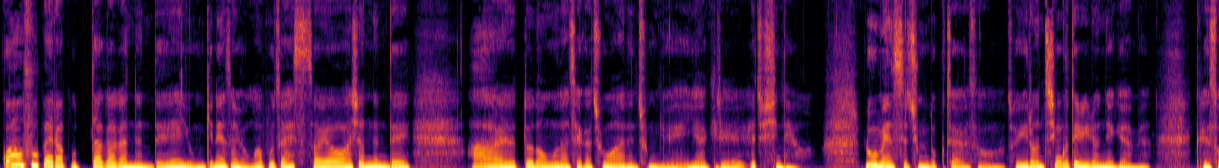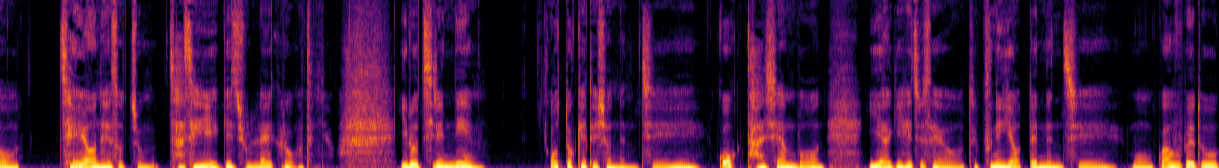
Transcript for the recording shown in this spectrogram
과 후배라 못 다가갔는데 용기 내서 영화 보자 했어요. 하셨는데, 아, 또 너무나 제가 좋아하는 종류의 이야기를 해주시네요. 로맨스 중독자여서 저 이런 친구들이 이런 얘기하면 그래서 재연해서 좀 자세히 얘기해 줄래? 그러거든요. 1572님, 어떻게 되셨는지 꼭 다시 한번 이야기해 주세요. 분위기 어땠는지, 뭐, 과 후배도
